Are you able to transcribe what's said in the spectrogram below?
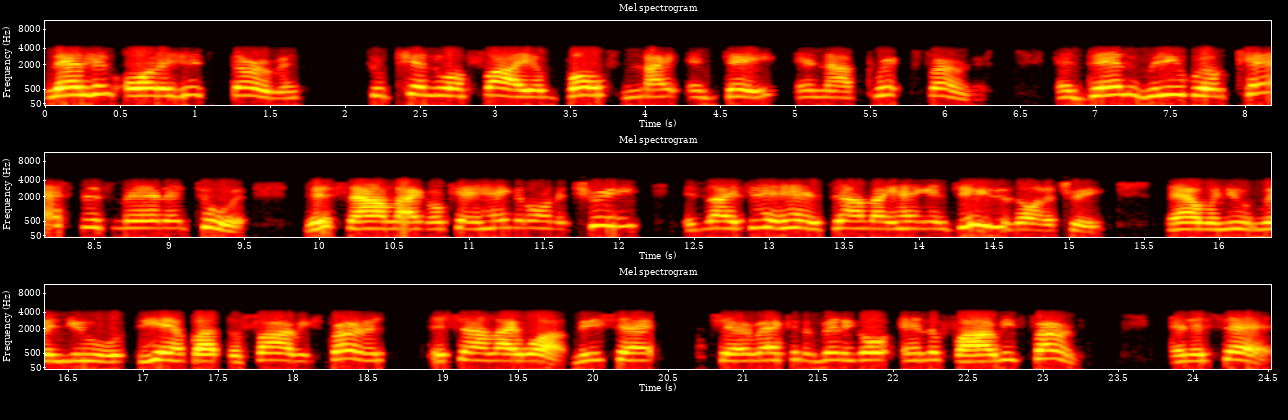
let him order his servants to kindle a fire both night and day in our brick furnace, and then we will cast this man into it. This sounds like okay, hanging on a tree. It's like it sounds like hanging Jesus on a tree. Now, when you when you hear about the fiery furnace, it sounds like what? Meshach, Shadrach, and Abednego in the fiery furnace. And it says,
